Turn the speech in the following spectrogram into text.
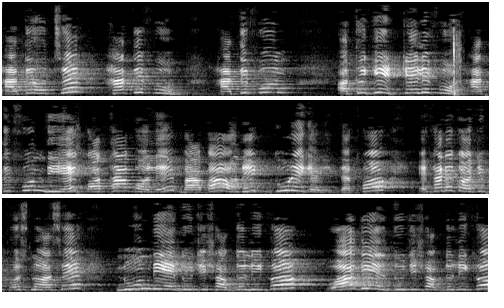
হাতে হচ্ছে হাতিফোন। হাতিফোন অর্থ কি টেলিফোন হাতিফোন দিয়ে কথা বলে, বাবা অনেক দূরে গেলে। দেখো, এখানে কয়টি প্রশ্ন আছে? নুন দিয়ে দুটি শব্দ লিখো, ওয়া দিয়ে দুটি শব্দ লিখো,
